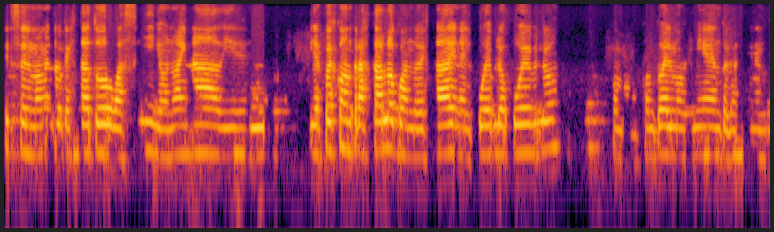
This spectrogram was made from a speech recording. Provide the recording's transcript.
es el momento que está todo vacío, no hay nadie. Y después contrastarlo cuando está en el pueblo pueblo con, todo el movimiento, la gente.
